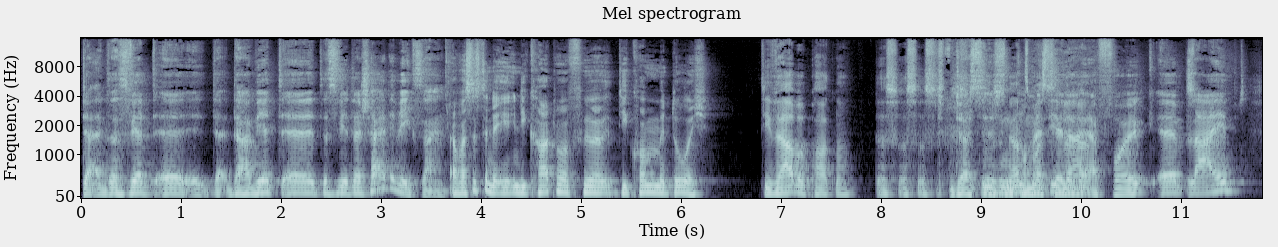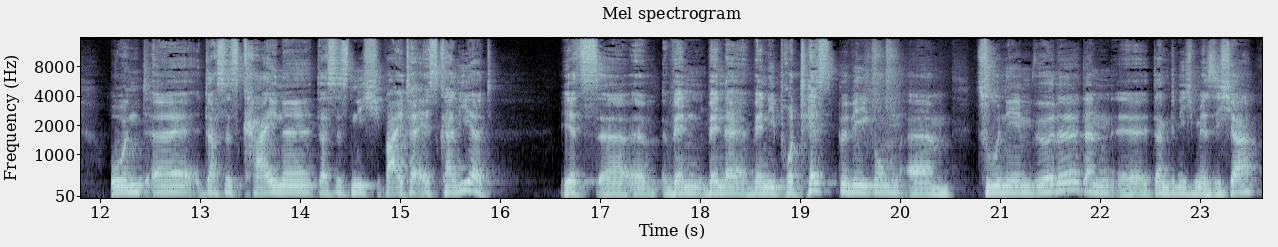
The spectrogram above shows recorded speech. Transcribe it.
Da, das wird, äh, da, da wird, äh, das wird der Scheideweg sein. Aber was ist denn der Indikator für, die kommen mit durch? die Werbepartner. Das, das, das, dass es ein, kommerzieller Erfolg äh, bleibt und äh, dass es keine, dass es nicht weiter eskaliert. Jetzt, äh, wenn wenn der, wenn die Protestbewegung ähm, zunehmen würde, dann äh, dann bin ich mir sicher,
